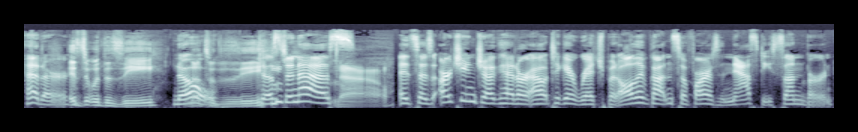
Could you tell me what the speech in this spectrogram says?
header. Is it with a Z? no, Nuts with a Z? just an S. no. It says Archie and Jughead are out to get rich, but all they've gotten so far is a nasty sunburn.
